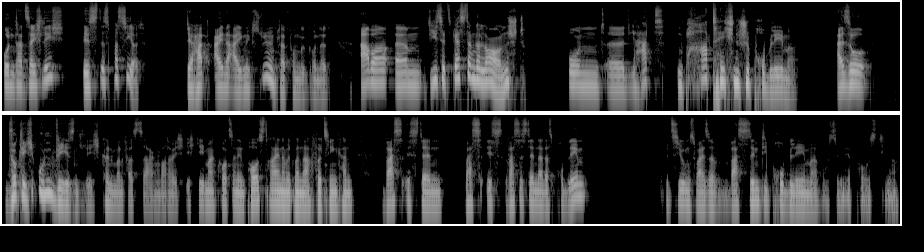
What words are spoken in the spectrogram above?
Und tatsächlich ist es passiert. Der hat eine eigene Streaming-Plattform gegründet. Aber ähm, die ist jetzt gestern gelauncht und äh, die hat ein paar technische Probleme. Also wirklich unwesentlich, könnte man fast sagen. Warte, ich, ich gehe mal kurz in den Post rein, damit man nachvollziehen kann, was ist denn, was ist, was ist denn da das Problem? Beziehungsweise, was sind die Probleme? Wo ist denn der Post hier?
